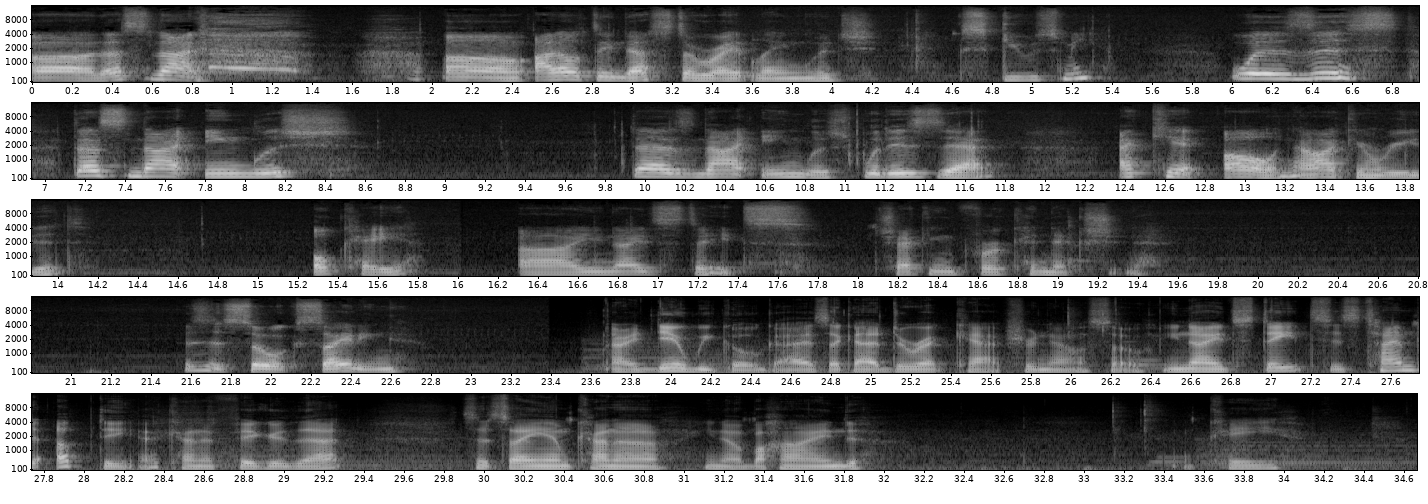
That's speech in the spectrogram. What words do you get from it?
Uh, that's not... um, I don't think that's the right language. Excuse me? What is this? That's not English. That is not English. What is that? I can't... Oh, now I can read it. Okay. Uh, United States. Checking for connection. This is so exciting. Alright, there we go, guys. I got direct capture now. So, United States, it's time to update. I kind of figured that. Since I am kind of, you know, behind. Okay.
